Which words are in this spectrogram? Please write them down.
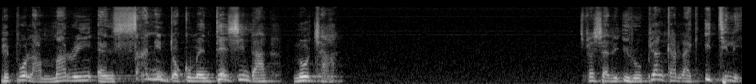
People are marrying and signing documentation that no child. Especially European countries like Italy.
